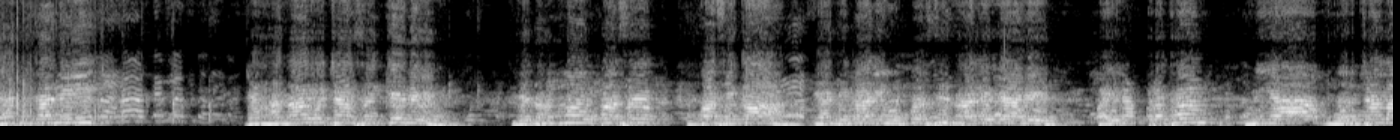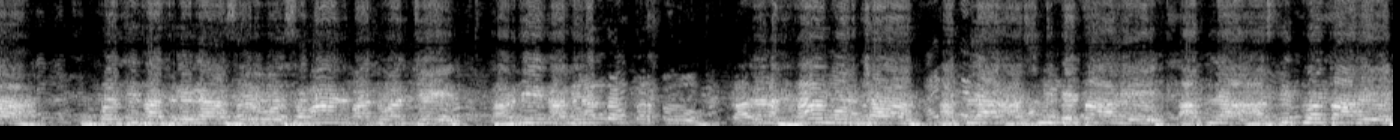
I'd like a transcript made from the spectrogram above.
या ठिकाणी या हजारोच्या संख्येने जे धम्म उपासक उपासिका या ठिकाणी उपस्थित झालेले आहेत. पहिल्या प्रथम मी या मोर्चाला उपस्थित असलेल्या सर्व समाज बांधवांचे हार्दिक अभिनंदन करतो. कारण हा मोर्चा आपल्या अस्मितेचा आहे आपल्या अस्तित्वाचा आहे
